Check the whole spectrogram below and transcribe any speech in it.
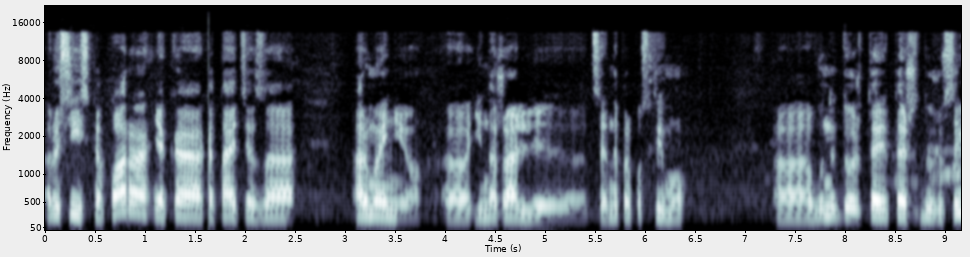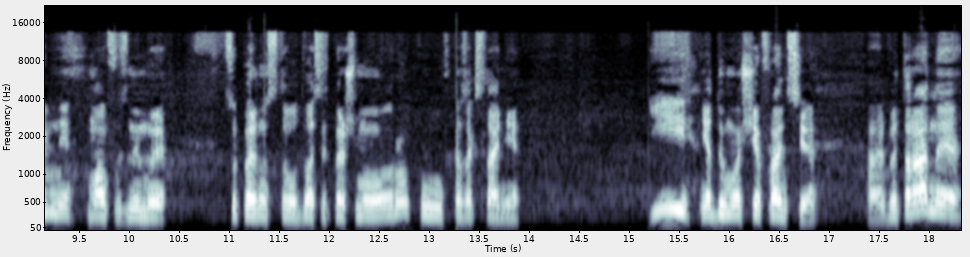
російська пара, яка катається за Арменію. І, на жаль, це неприпустимо. Вони теж дуже сильні. Мав з ними суперництво 21-му року в Казахстані. І я думаю, ще Франція. Е, Ветерани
